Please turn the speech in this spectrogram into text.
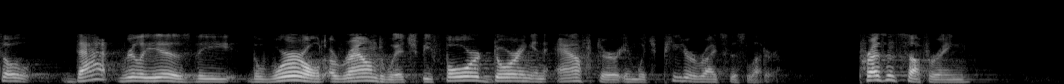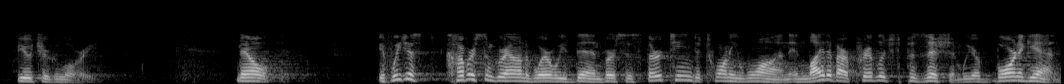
So that really is the, the world around which, before, during, and after, in which Peter writes this letter. Present suffering, future glory. Now, if we just cover some ground of where we've been, verses 13 to 21, in light of our privileged position, we are born again.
